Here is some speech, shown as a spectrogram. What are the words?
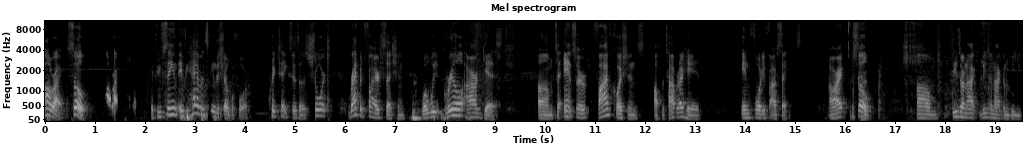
All right. So, all right. If you've seen, if you haven't seen the show before, Quick Takes is a short, rapid fire session where we grill our guests um, to answer five questions off the top of their head in 45 seconds. All right. Okay. So, um, these are not these are not going to be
